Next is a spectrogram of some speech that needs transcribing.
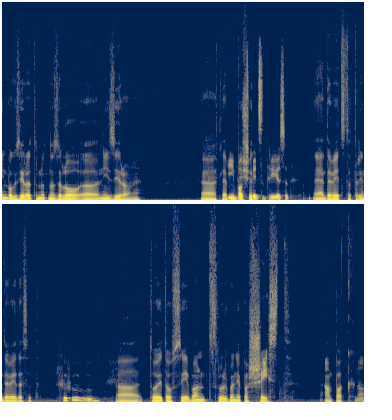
inbox zero trenutno zelo uh, ni zero. Ne. Uh, Inbox piše 530. ne, 993. Huhu. Uh, to je to oseben, služben je pa šest. Ampak No,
